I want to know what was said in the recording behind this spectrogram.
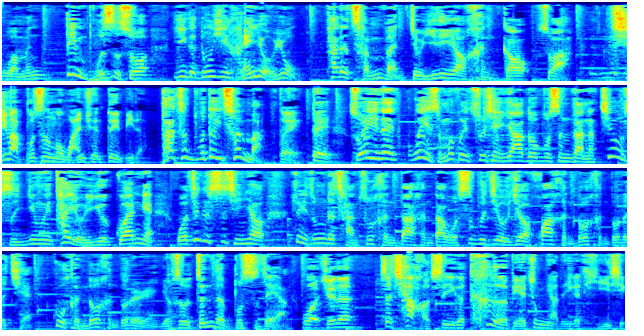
我们并不是说一个东西很有用，它的成本就一定要很高，是吧？起码不是那么完全对比的，它是不对称嘛。对对，所以呢，为什么会出现压多不生蛋呢？就是因为它有一个观念，我这个事情要最终的产出很大很大，我是不是就就要花很多很多的钱，雇很多很多的人？有时候真的不是这样。我觉得这恰好是一个特别重要的一个提醒。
